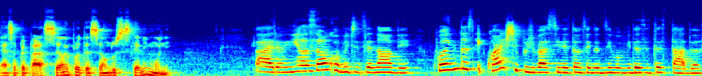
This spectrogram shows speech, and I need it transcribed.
essa preparação e proteção do sistema imune. Byron, em relação ao Covid-19, quantas e quais tipos de vacinas estão sendo desenvolvidas e testadas?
